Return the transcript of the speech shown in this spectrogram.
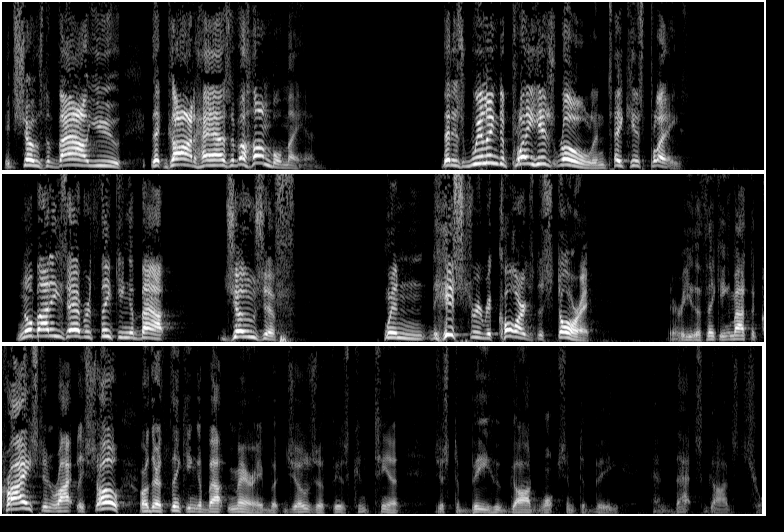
It shows the value that God has of a humble man that is willing to play his role and take his place. Nobody's ever thinking about Joseph, when the history records the story, they're either thinking about the Christ, and rightly so, or they're thinking about Mary. But Joseph is content just to be who God wants him to be, and that's God's choice.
